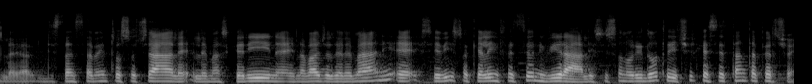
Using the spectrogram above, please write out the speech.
il distanziamento sociale, le mascherine, il lavaggio delle mani e si è visto che le infezioni virali si sono ridotte di circa il 70%.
